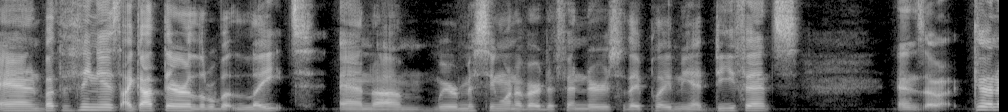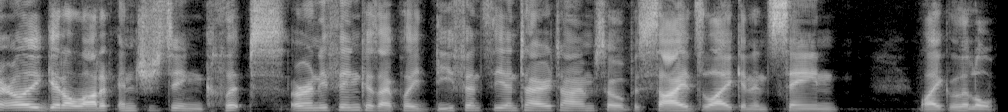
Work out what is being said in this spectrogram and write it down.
And but the thing is, I got there a little bit late, and um, we were missing one of our defenders, so they played me at defense, and so I couldn't really get a lot of interesting clips or anything because I played defense the entire time. So besides like an insane, like little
